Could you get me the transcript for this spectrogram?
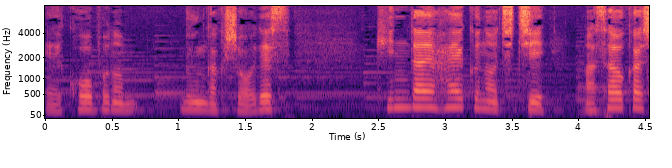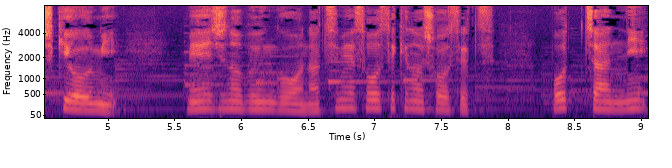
えー、公募の文学賞です。近代俳句の父正岡子規を生み明治の文豪夏目漱石の小説「坊ちゃん」に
